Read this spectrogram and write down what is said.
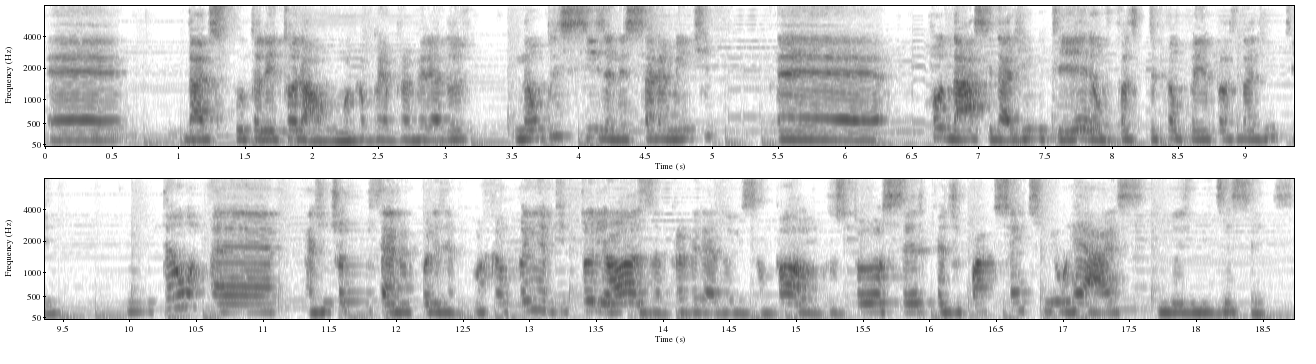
é, da disputa eleitoral. Uma campanha para vereador não precisa necessariamente é, rodar a cidade inteira ou fazer campanha para a cidade inteira. Então, é, a gente observa, por exemplo, uma campanha vitoriosa para vereador em São Paulo custou cerca de 400 mil reais em 2016.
